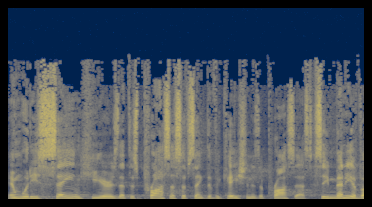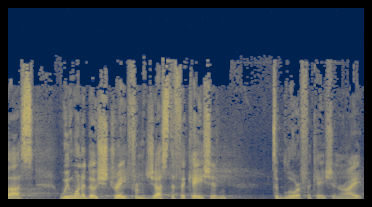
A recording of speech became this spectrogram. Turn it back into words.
And what he's saying here is that this process of sanctification is a process. See, many of us, we want to go straight from justification to glorification, right?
